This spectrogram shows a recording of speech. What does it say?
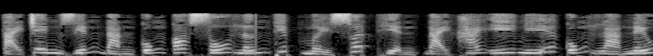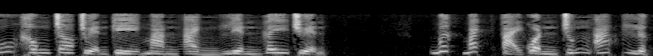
tại trên diễn đàn cũng có số lớn thiếp mời xuất hiện, đại khái ý nghĩa cũng là nếu không cho chuyện kỳ màn ảnh liền gây chuyện. Bước bách tại quần chúng áp lực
